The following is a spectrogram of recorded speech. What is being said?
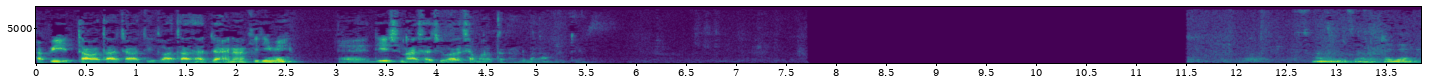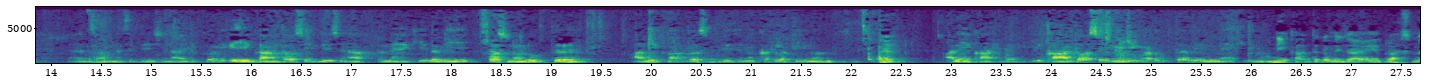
අපි ඊතාවතා ചാති ගාථා සජ්ජායනා කිරීමේ දේශනා සැසිවාරය සමාප්ත කරන්න බලාපොරොත්තු වෙනවා. සම්මත දේශනායි මේක ඒකාන්ත වශයෙන් දේශනා කරන්නේ කියලා මේ ප්‍රශ්න වල උත්තර අනේකාන්ත වශයෙන් දේශනා කරලා තියෙනවද? අනේකාන්ත ඒකාන්ත වශයෙන් මේවට උත්තර දෙන්නේ නැහැ කියනවා. අනේකාන්ත ක්‍රමය තමයි මේ ප්‍රශ්න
